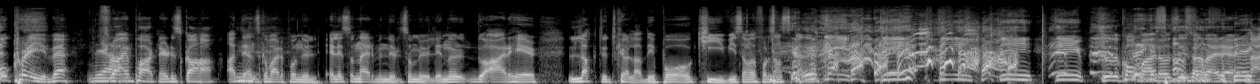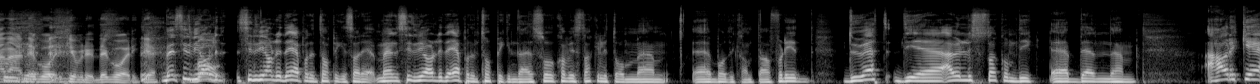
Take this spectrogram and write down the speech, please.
å crave fra en partner du skal ha, at den skal være på null, eller så nærme null som mulig. Når du er her, lagt ut kølla di på Kiwi, sånn at folk kan skanne Så du kommer her og sier sånn der Nei, nei, det går ikke, bror. Det går ikke. Men siden vi, aldri allerede, siden vi allerede er på den topicen, sorry Men siden vi allerede er på den topicen der, så kan vi snakke litt om eh, eh, bodycount. Fordi du vet, de, jeg vil lyst til å snakke om de, eh, den eh, jeg har ikke,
